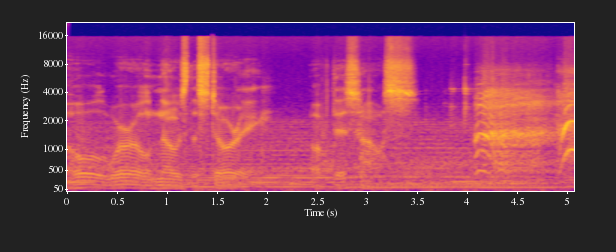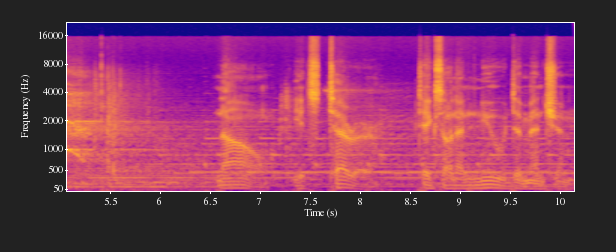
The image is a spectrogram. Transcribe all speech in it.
whole world knows the story of this house. Now, its terror takes on a new dimension.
